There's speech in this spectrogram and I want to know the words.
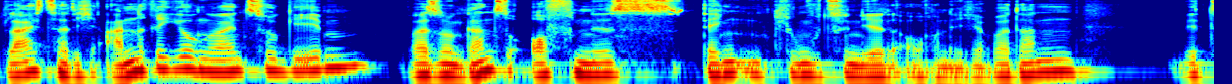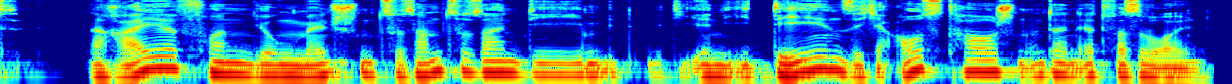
Gleichzeitig Anregungen einzugeben, weil so ein ganz offenes Denken funktioniert auch nicht. Aber dann mit eine Reihe von jungen Menschen zusammen zu sein, die mit, mit, ihren Ideen sich austauschen und dann etwas wollen.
